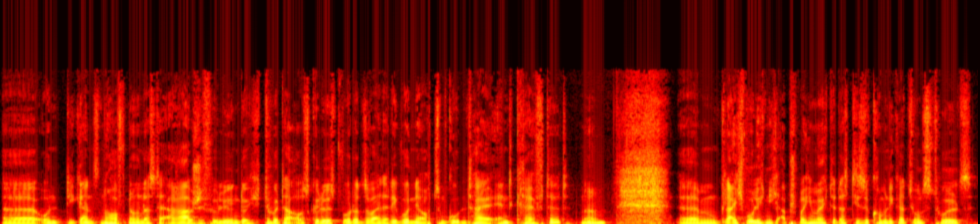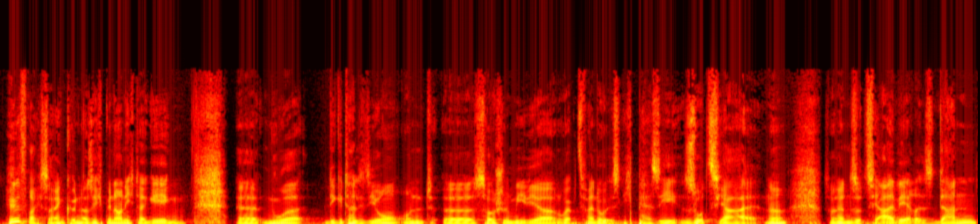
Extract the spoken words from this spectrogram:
Äh, und die ganzen Hoffnungen, dass der arabische Frühling durch Twitter ausgelöst wurde und so weiter, die wurden ja auch zum guten Teil entkräftet. Ne? Ähm, gleichwohl ich nicht absprechen möchte, dass diese Kommunikationstools hilfreich sein können. Also ich bin auch nicht dagegen. Äh, nur Digitalisierung und äh, Social Media und Web 2.0 ist nicht per se sozial, ne? sondern sozial wäre es dann,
